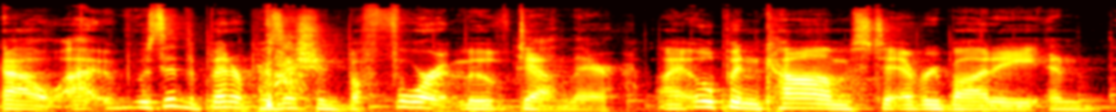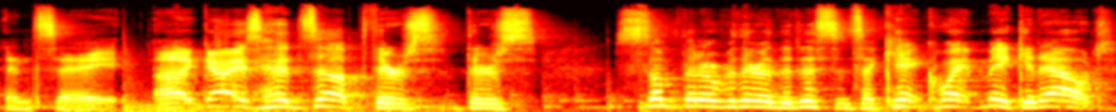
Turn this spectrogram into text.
Ow, I was in the better position before it moved down there. I open comms to everybody and and say, uh, "Guys, heads up! There's there's something over there in the distance. I can't quite make it out."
